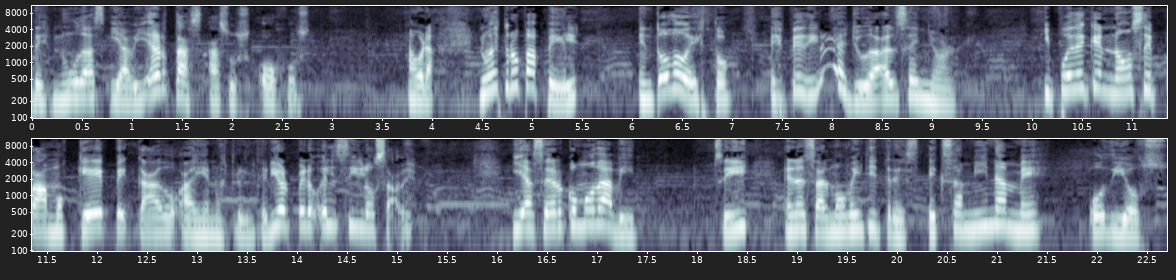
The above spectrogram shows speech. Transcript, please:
desnudas y abiertas a sus ojos. Ahora, nuestro papel en todo esto es pedirle ayuda al Señor. Y puede que no sepamos qué pecado hay en nuestro interior, pero Él sí lo sabe. Y hacer como David, ¿sí? En el Salmo 23, examíname, oh Dios.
